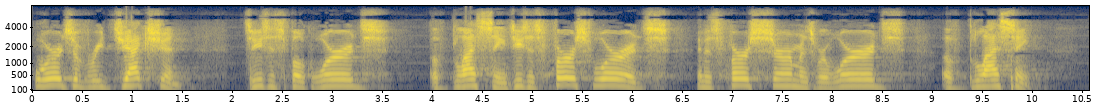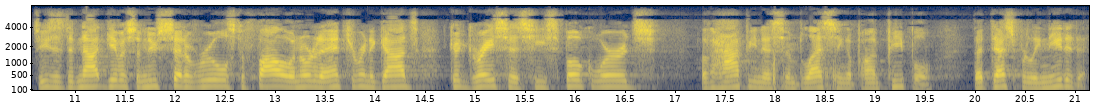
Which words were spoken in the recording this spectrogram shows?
words of rejection. Jesus spoke words of blessing. Jesus' first words in his first sermons were words of blessing. Jesus did not give us a new set of rules to follow in order to enter into God's good graces. He spoke words of happiness and blessing upon people that desperately needed it.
